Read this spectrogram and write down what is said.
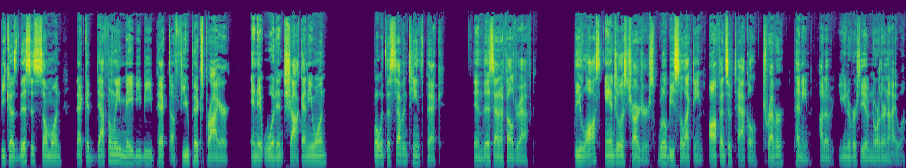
because this is someone that could definitely maybe be picked a few picks prior and it wouldn't shock anyone. But with the 17th pick in this NFL draft, the Los Angeles Chargers will be selecting offensive tackle Trevor Penning out of University of Northern Iowa.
